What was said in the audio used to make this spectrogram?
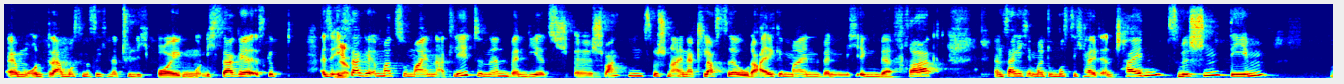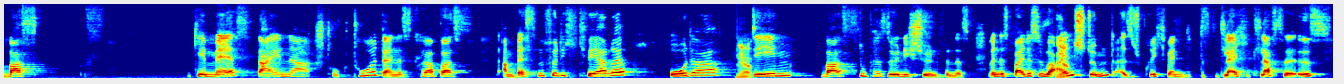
Ähm, und da muss man sich natürlich beugen. Und ich sage, es gibt also ich ja. sage immer zu meinen Athletinnen, wenn die jetzt äh, schwanken zwischen einer Klasse oder allgemein, wenn mich irgendwer fragt, dann sage ich immer, du musst dich halt entscheiden zwischen dem, was gemäß deiner Struktur, deines Körpers am besten für dich wäre oder ja. dem, was du persönlich schön findest. Wenn das beides übereinstimmt, ja. also sprich, wenn das die gleiche Klasse ist,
